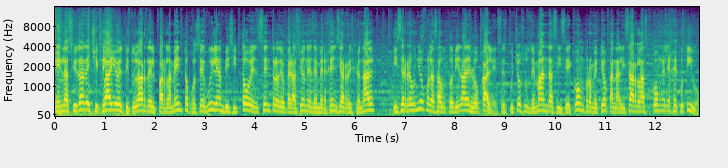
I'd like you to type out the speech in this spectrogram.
En la ciudad de Chiclayo, el titular del Parlamento, José William, visitó el Centro de Operaciones de Emergencia Regional y se reunió con las autoridades locales, escuchó sus demandas y se comprometió a canalizarlas con el Ejecutivo.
